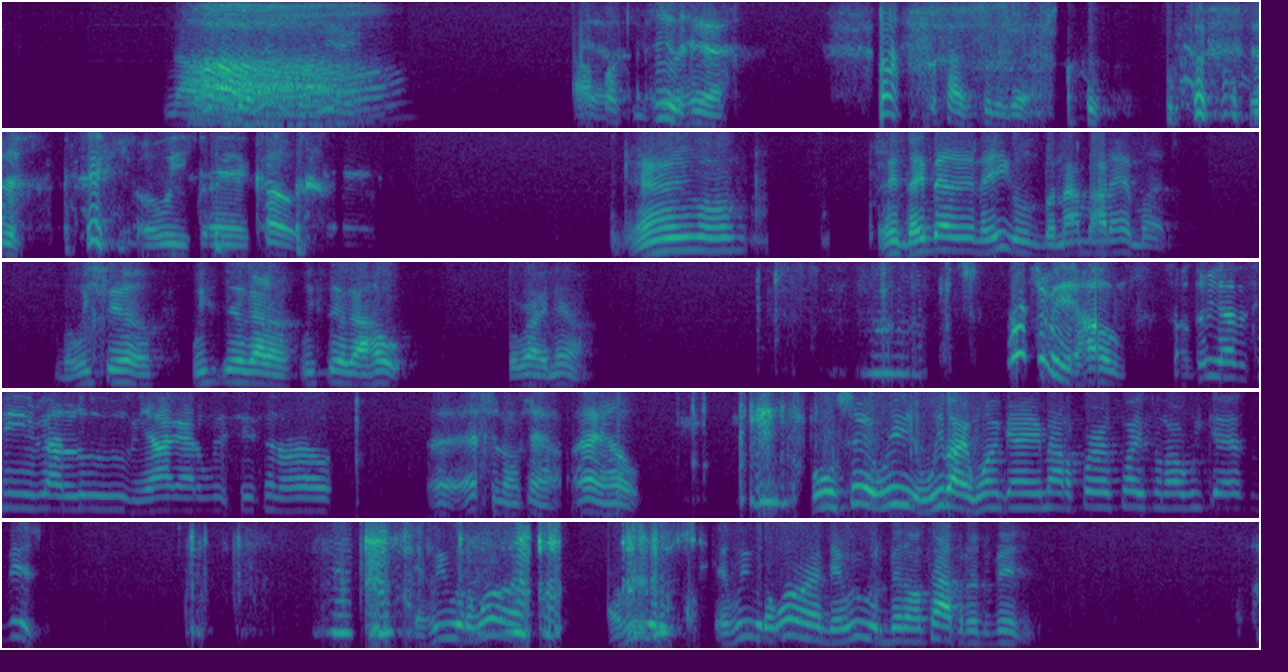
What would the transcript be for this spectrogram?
No, we ain't. Oh, yeah. fuck you. You sir. here? What type of shit is that? Your weak ass coach. Yeah, you know, they, better than the Eagles, but not by that much. But we still, we still got a, we still got hope for right now. What you mean hope? So three other teams got to lose, and y'all got to win six in a row. Uh, that shit don't count. That ain't hope. Bullshit, we we like one game out of first place in our weak ass division. If we would have won, if we would if we would have won, then we would have been on top of the division.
